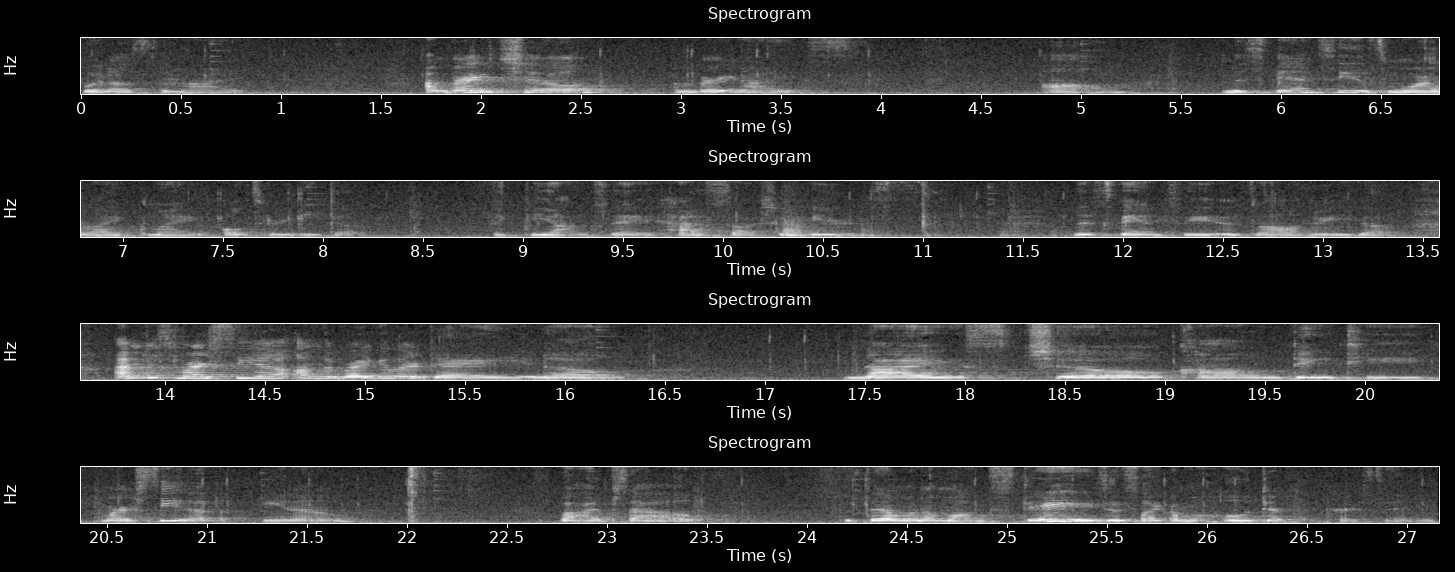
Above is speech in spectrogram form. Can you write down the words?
what else am I? I'm very chill. I'm very nice. Um, Miss Fancy is more like my alter ego. Like Beyonce has Sasha Fierce. Miss Fancy is my alter ego. I'm just Marcia on the regular day, you know, nice, chill, calm, dainty Marcia, you know, vibes out. But then when I'm on stage, it's like I'm a whole different person.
